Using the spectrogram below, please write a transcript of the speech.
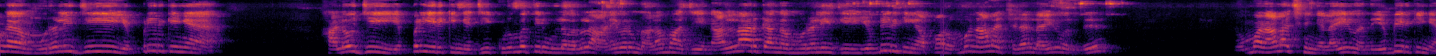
வாங்க முரளி ஜி எப்படி இருக்கீங்க? ஹலோ ஜி எப்படி இருக்கீங்க? ஜி குடும்பத்தில் உள்ளவர்கள் அனைவரும் நலமா ஜி? நல்லா இருக்காங்க முரளி ஜி. எப்படி இருக்கீங்க? அப்பா ரொம்ப நாள் ஆச்சுல லைவ் வந்து. ரொம்ப நாள் ஆச்சு நீங்க லைவ் வந்து. எப்படி இருக்கீங்க?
